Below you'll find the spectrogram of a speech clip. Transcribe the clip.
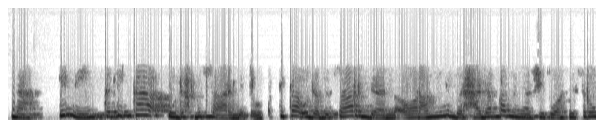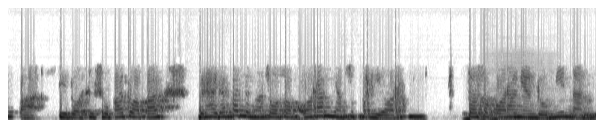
Nah ini ketika udah besar gitu ketika udah besar dan orang ini berhadapan dengan situasi serupa situasi serupa itu apa? Berhadapan dengan sosok orang yang superior sosok orang yang dominan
